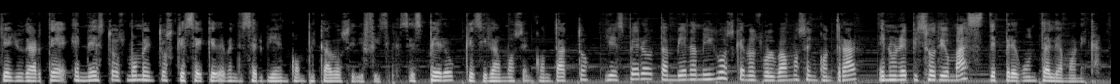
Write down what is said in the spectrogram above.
y ayudarte en estos momentos que sé que deben de ser bien complicados y difíciles. Espero que sigamos en contacto y espero también amigos que nos volvamos a encontrar en un episodio más de Pregúntale a Mónica.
